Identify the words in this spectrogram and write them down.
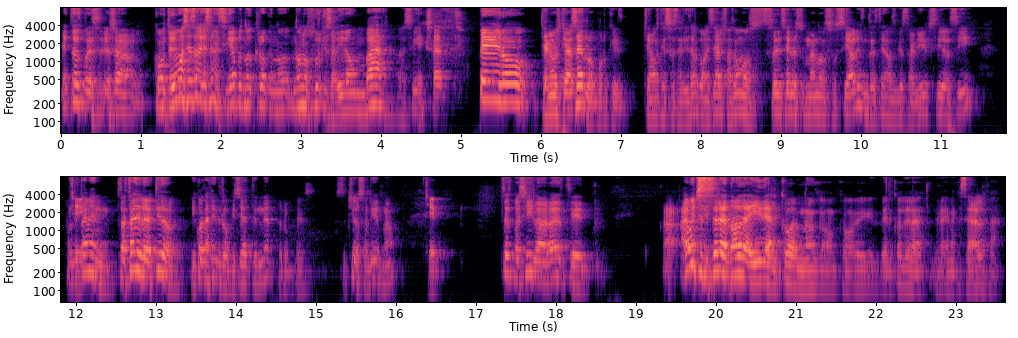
Entonces, pues, o sea, como tenemos esa, esa necesidad, pues no creo que no, no nos surge salir a un bar, así. Exacto. Pero tenemos que hacerlo porque tenemos que socializar con ese alfa. Somos seres humanos sociables, entonces tenemos que salir sí o sí. Porque Sí. también o sea, está divertido. Y cuánta gente lo quisiera tener, pero pues está chido salir, ¿no? Sí. Entonces, pues sí, la verdad es que hay muchas historias, ¿no? De ahí de alcohol, ¿no? Como, como de, de alcohol de la, de la, en la casa de alfa.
